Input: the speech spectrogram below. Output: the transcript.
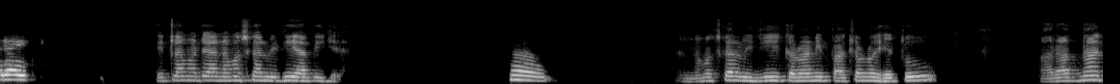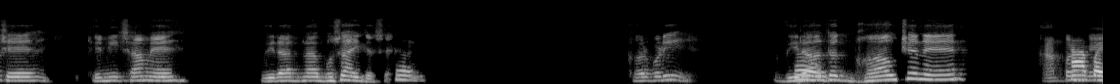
રાઈટ એટલા માટે આ નમસ્કાર વિધિ આપી છે. નમસ્કાર વિધિ કરવાની પાછળનો હેતુ આરાધના છે જેની સામે વિરાધના ઘુસાઈ જશે. ખબર પડી? વિરાધક ભાવ છે ને આપણને.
